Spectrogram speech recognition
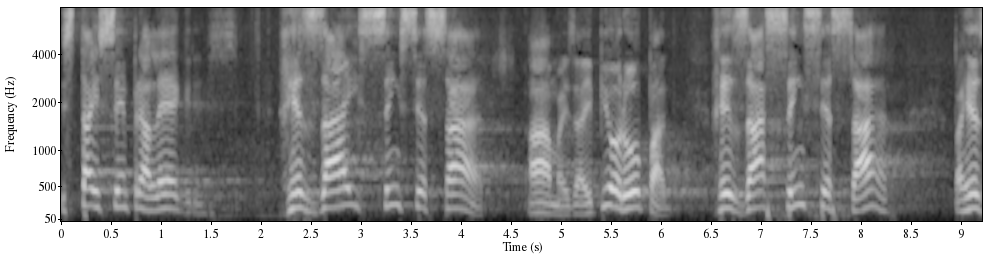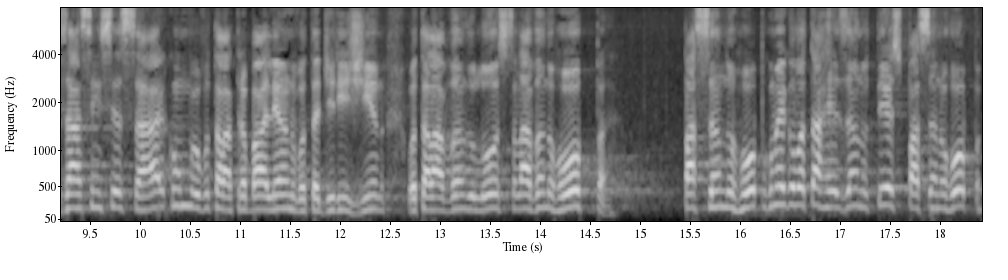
Estais sempre alegres. Rezai sem cessar. Ah, mas aí piorou, padre. Rezar sem cessar. Para rezar sem cessar, como eu vou estar tá lá trabalhando, vou estar tá dirigindo, vou estar tá lavando louça, lavando roupa passando roupa. Como é que eu vou estar rezando o texto passando roupa?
